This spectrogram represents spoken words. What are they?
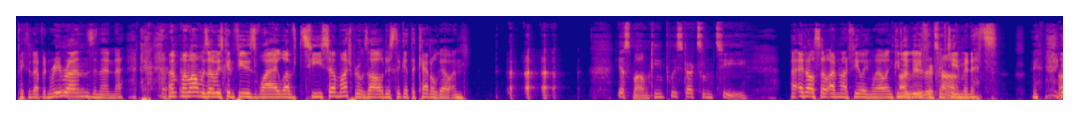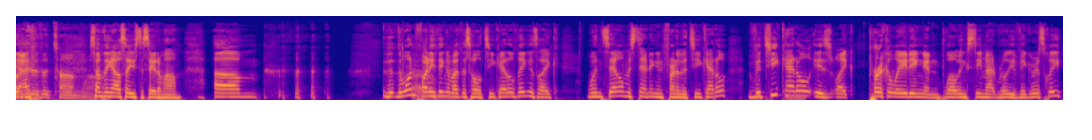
picked it up in reruns, and then uh, my my mom was always confused why I loved tea so much, but it was all just to get the kettle going. Yes, mom. Can you please start some tea? Uh, and also, I'm not feeling well, and can Under you leave for 15 tongue. minutes? Under the tongue, Mom. Something else I used to say to mom. Um, the, the one Oh, funny thing about this whole tea kettle thing is like when Salem is standing in front of the tea kettle, the tea kettle Mm-hmm. is like percolating and blowing steam out really vigorously.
